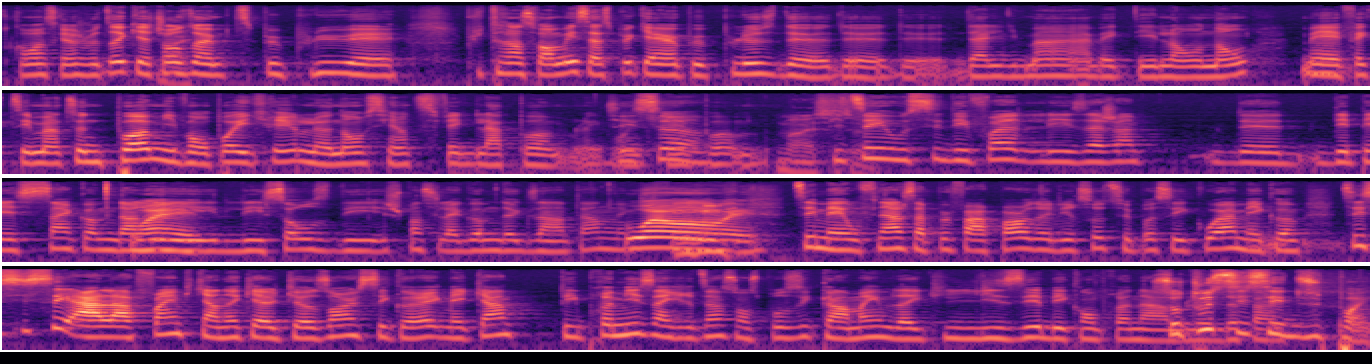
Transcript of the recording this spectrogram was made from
tu comprends ce que je veux dire? Quelque chose Ouais. d'un petit peu plus, euh, plus transformé. Ça se peut qu'il y ait un peu plus de, de- de- d'aliments avec des longs noms. Mais Mm. effectivement, une pomme, ils vont pas écrire le nom scientifique de la pomme. là. Ils vont écrire ça. pomme. Ouais, Puis tu sais aussi, des fois, les agents d'épaississant, comme dans Ouais. les, les sauces, des, je pense que c'est la gomme de xanthane. Ouais, ouais, ouais. Tu sais, mais au final, ça peut faire peur de lire ça, tu sais pas c'est quoi, mais comme, tu sais, si c'est à la fin puis qu'il y en a quelques-uns, c'est correct, mais quand tes premiers ingrédients sont supposés quand même d'être lisibles et comprenables. Surtout là, si faire- c'est du pain.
